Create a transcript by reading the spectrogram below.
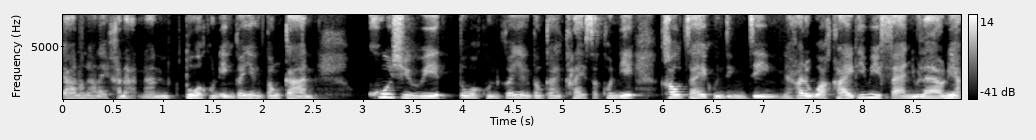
กั้นอะไรขนาดนั้น ตัวคุณเองก็ยังต้องการ คู่ชีวิตตัวคุณก็ยังต้องการใครสักคนที่เข้าใจคุณจริงๆนะคะหรือว่าใครที่มีแฟนอยู่แล้วเนี่ย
